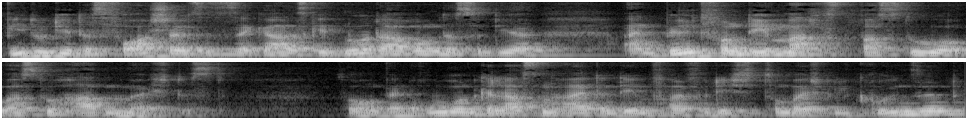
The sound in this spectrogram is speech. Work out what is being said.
wie du dir das vorstellst, ist es egal. Es geht nur darum, dass du dir ein Bild von dem machst, was du, was du haben möchtest. So, und wenn Ruhe und Gelassenheit in dem Fall für dich zum Beispiel grün sind,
